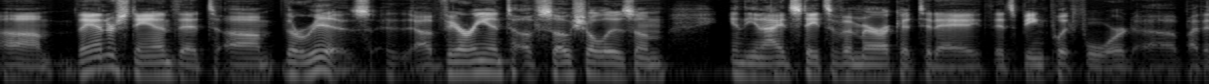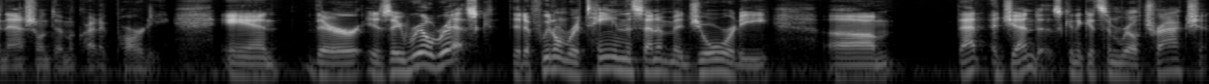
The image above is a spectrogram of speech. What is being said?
Um, they understand that um, there is a a variant of socialism in the United States of America today that's being put forward uh, by the National Democratic Party. And there is a real risk that if we don't retain the Senate majority, um, that agenda is going to get some real traction.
